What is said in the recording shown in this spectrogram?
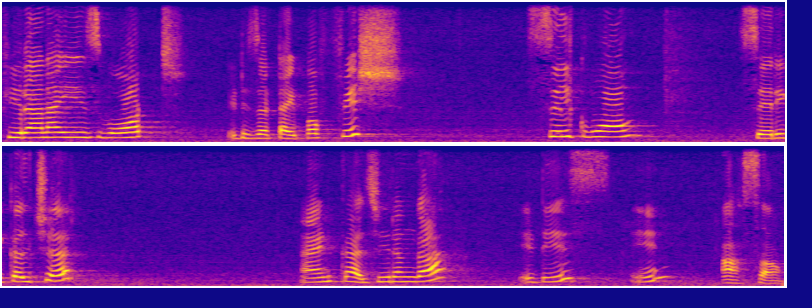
Piranha is what? It is a type of fish. Silkworm, sericulture and Kaziranga it is in Assam.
